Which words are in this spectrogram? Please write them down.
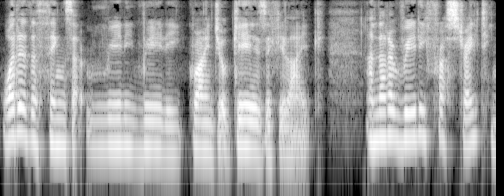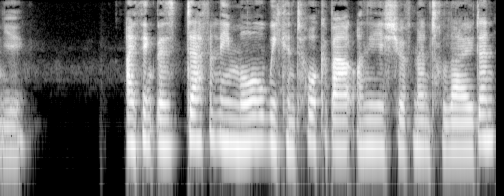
What are the things that really, really grind your gears, if you like, and that are really frustrating you? I think there's definitely more we can talk about on the issue of mental load, and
